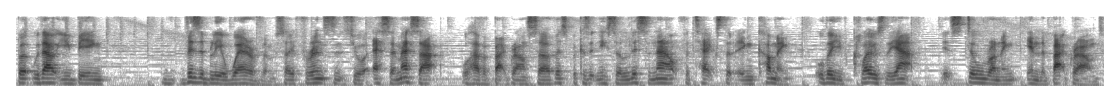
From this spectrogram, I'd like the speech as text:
but without you being visibly aware of them. So for instance, your SMS app will have a background service because it needs to listen out for texts that are incoming. Although you've closed the app, it's still running in the background.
